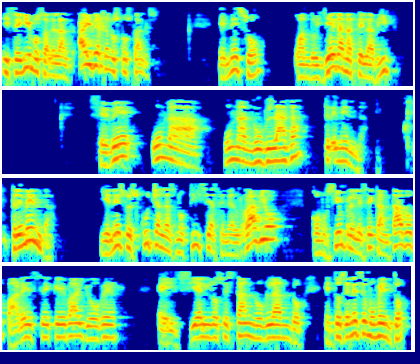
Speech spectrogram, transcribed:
y seguimos adelante. Ahí dejen los costales. En eso, cuando llegan a Tel Aviv, se ve una, una nublada tremenda, tremenda. Y en eso escuchan las noticias en el radio, como siempre les he cantado, parece que va a llover, el cielo se está nublando. Entonces en ese momento,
